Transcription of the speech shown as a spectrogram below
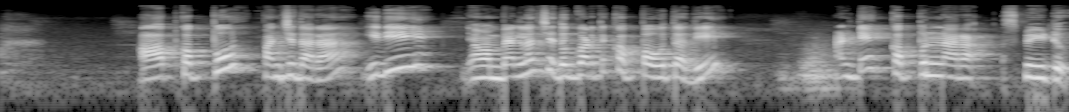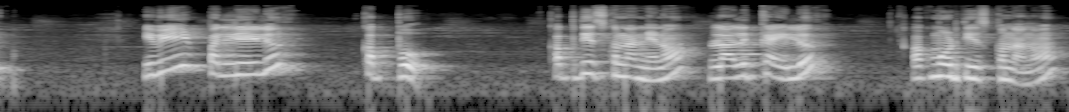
హాఫ్ కప్పు పంచదార. ఇది బెల్లం చెదుగొడితే కప్పు అవుతుంది. అంటే కప్పున్నర స్వీటు. ఇవి పల్లీలు కప్పు. కప్పు తీసుకున్నాను నేను. లాలిక్కాయలు ఒక మూడు తీసుకున్నాను.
